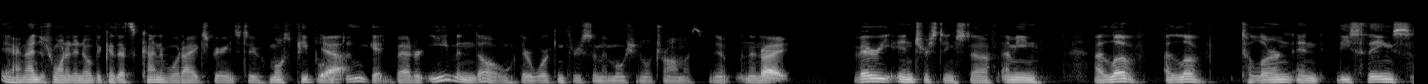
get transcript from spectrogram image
Yeah, and I just wanted to know because that's kind of what I experienced too. Most people yeah. do get better, even though they're working through some emotional traumas. Yep. right. Very interesting stuff. I mean, I love I love to learn and these things.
